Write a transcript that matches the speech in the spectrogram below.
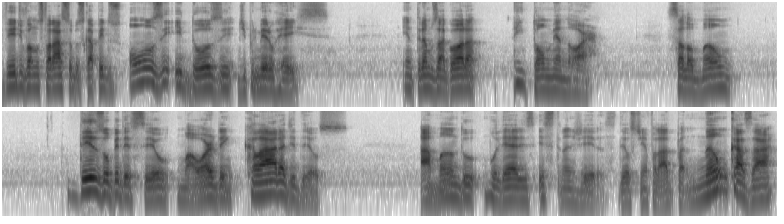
vídeo vamos falar sobre os capítulos 11 e 12 de 1 Reis. Entramos agora em tom menor. Salomão desobedeceu uma ordem clara de Deus, amando mulheres estrangeiras. Deus tinha falado para não casar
